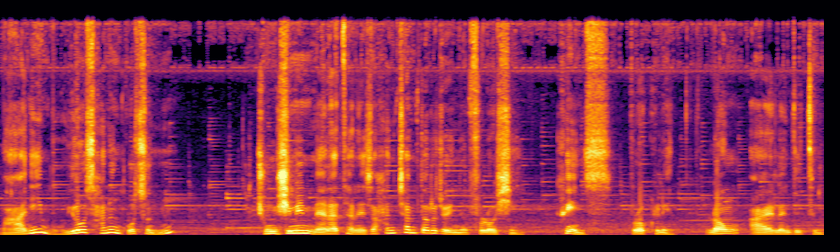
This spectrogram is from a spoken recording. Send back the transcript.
많이 모여 사는 곳은 중심인 맨하탄에서 한참 떨어져 있는 플로싱, 퀸스, 브루클린, 롱 아일랜드 등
